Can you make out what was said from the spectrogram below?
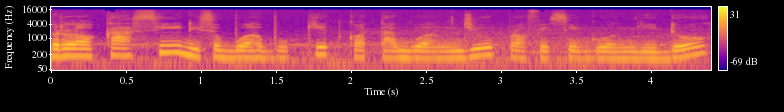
Berlokasi di sebuah bukit kota Gwangju, Provinsi Gwanggi-do,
